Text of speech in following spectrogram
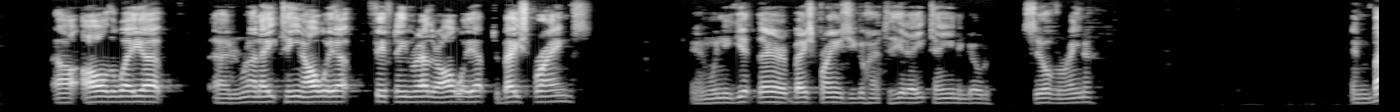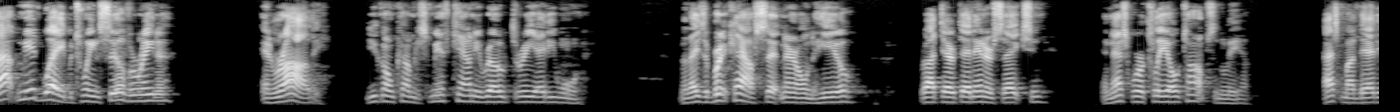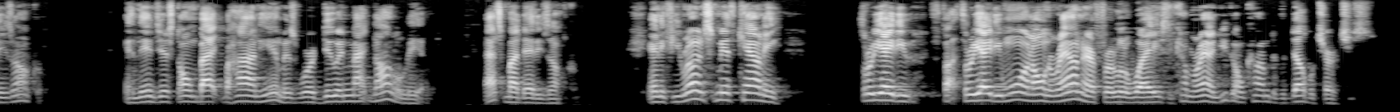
uh, all the way up and run 18 all the way up, 15 rather, all the way up to Bay Springs. And when you get there at Bay Springs, you're going to have to hit 18 and go to Sylvarena. And about midway between Sylvarena and Raleigh, you're going to come to Smith County Road 381. Now, there's a brick house sitting there on the hill, right there at that intersection, and that's where Cleo Thompson lived. That's my daddy's uncle. And then just on back behind him is where Dewey McDonald lived. That's my daddy's uncle. And if you run Smith County 380, 381 on around there for a little ways and come around, you're going to come to the double churches.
